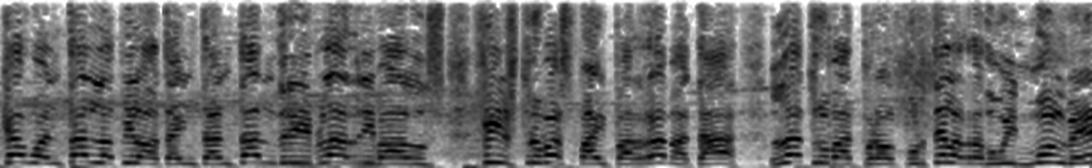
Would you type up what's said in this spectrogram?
que ha aguantat la pilota, intentant driblar rivals, fins trobar espai per rematar, l'ha trobat però el porter l'ha reduït molt bé,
